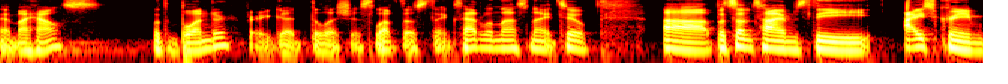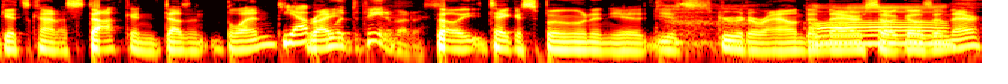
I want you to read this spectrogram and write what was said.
at my house with a blender. Very good, delicious. Love those things. Had one last night too. Uh, but sometimes the ice cream gets kind of stuck and doesn't blend. Yep. Right. With the peanut butter. So you take a spoon and you you screw it around in there so it goes Oh. in there.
